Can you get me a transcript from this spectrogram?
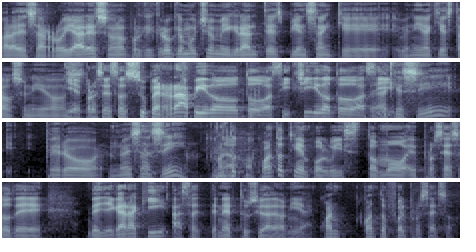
para desarrollar eso, ¿no? Porque creo que muchos migrantes piensan que venir aquí a Estados Unidos... Y el proceso es súper rápido, todo así chido, todo así. ¿verdad que sí? Pero no es así. ¿Cuánto, No. cuánto tiempo, Luis, tomó el proceso de, de llegar aquí hasta tener tu ciudadanía? ¿Cuán- ¿Cuánto fue el proceso?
